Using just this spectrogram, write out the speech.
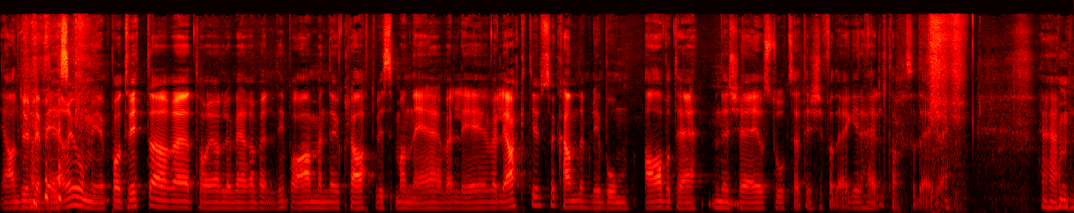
Ja, du leverer jo mye på Twitter, eh, Torje, leverer veldig bra. Men det er jo klart, hvis man er veldig, veldig aktiv, så kan det bli bom av og til. Men det skjer jo stort sett ikke for deg i det hele tatt, så det er greit. Um,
